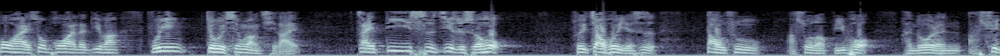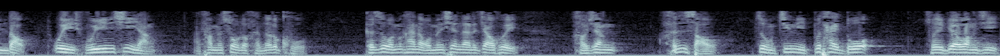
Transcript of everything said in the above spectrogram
迫害受迫害的地方，福音就会兴旺起来。在第一世纪的时候，所以教会也是到处啊受到逼迫，很多人啊殉道为福音信仰啊，他们受了很多的苦。可是我们看到我们现在的教会好像很少这种经历不太多，所以不要忘记，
